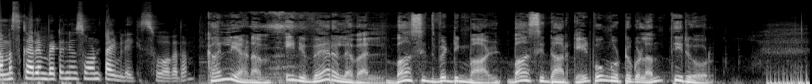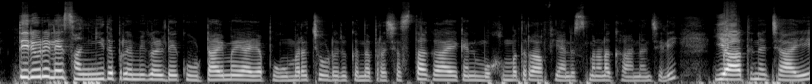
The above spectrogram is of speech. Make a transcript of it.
നമസ്കാരം. വെട്ട ന്യൂസ് ഓൺ ടൈമിലേക്ക് സ്വാഗതം. കല്യാണം ഇനി വേറെ level. Basid wedding mall Basid arcade Poongottukulam Tirur. തിരൂരിലെ സംഗീത പ്രേമികളുടെ കൂട്ടായ്മയായ പൂമരച്ചോടൊരുക്കുന്ന പ്രശസ്ത ഗായകൻ മുഹമ്മദ് റാഫി അനുസ്മരണ ഗാനാഞ്ജലി യാതന ചായെ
